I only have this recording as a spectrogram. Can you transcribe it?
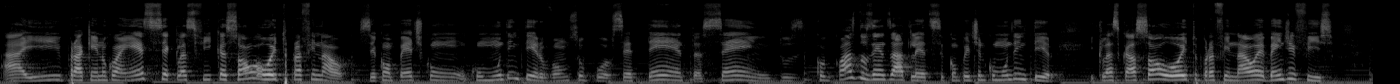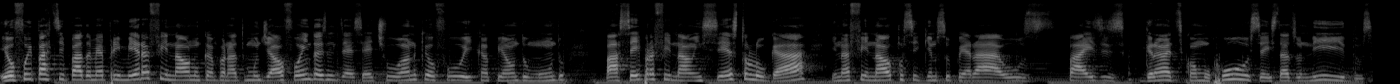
Aí, para quem não conhece, você classifica só oito para final. Você compete com, com o mundo inteiro, vamos supor, 70, 100, dos, quase 200 atletas, você competindo com o mundo inteiro. E classificar só oito para final é bem difícil. Eu fui participar da minha primeira final no Campeonato Mundial, foi em 2017, o ano que eu fui campeão do mundo. Passei para a final em sexto lugar e na final conseguindo superar os países grandes como Rússia, Estados Unidos,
